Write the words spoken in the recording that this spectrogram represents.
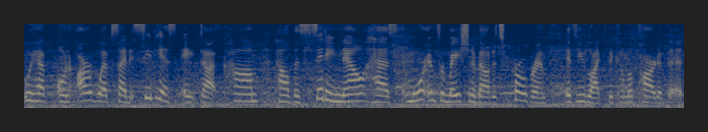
we have on our website at cbs8.com how the city now has more information about its program if you'd like to become a part of it.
